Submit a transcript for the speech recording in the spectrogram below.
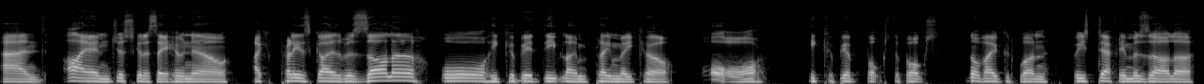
and I am just going to say who now. I could play this guy as Mezzala, or he could be a deep line playmaker, or he could be a box to box, not a very good one, but he's definitely Mezzala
